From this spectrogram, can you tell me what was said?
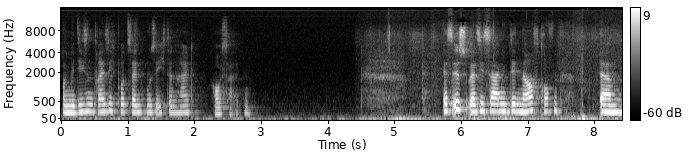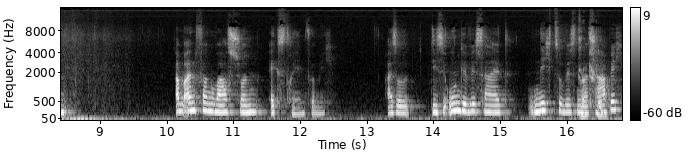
Und mit diesen 30 Prozent muss ich dann halt haushalten. Es ist, weil Sie sagen, den Nerv getroffen. Ähm, am Anfang war es schon extrem für mich. Also diese Ungewissheit, nicht zu wissen, Ganz was habe ich.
